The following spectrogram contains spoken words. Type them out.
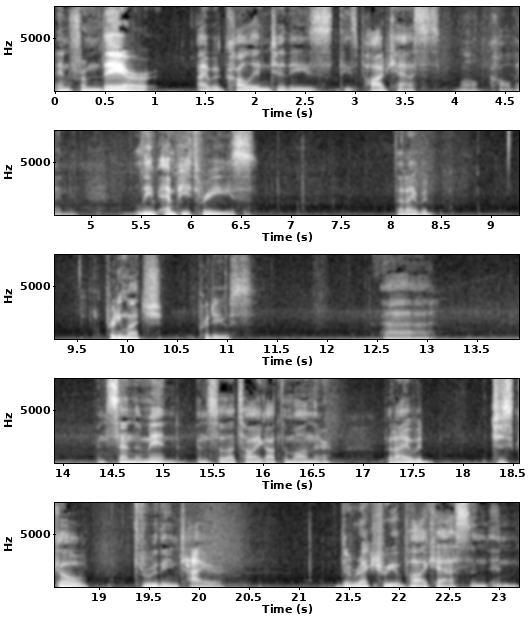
and from there, I would call into these these podcasts. Well, call in, leave MP3s that I would pretty much produce uh, and send them in, and so that's how I got them on there. But I would just go through the entire directory of podcasts and and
